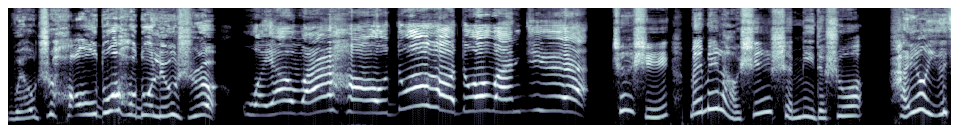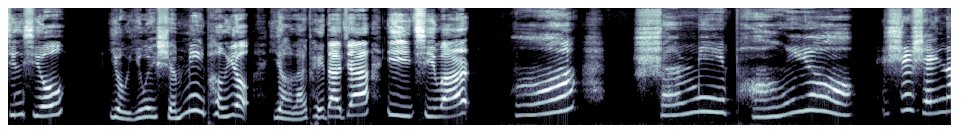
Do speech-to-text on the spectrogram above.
我要吃好多好多零食，我要玩好多好多玩具。这时，美美老师神秘地说：“还有一个惊喜哦，有一位神秘朋友要来陪大家一起玩儿。”啊，神秘朋友是谁呢？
